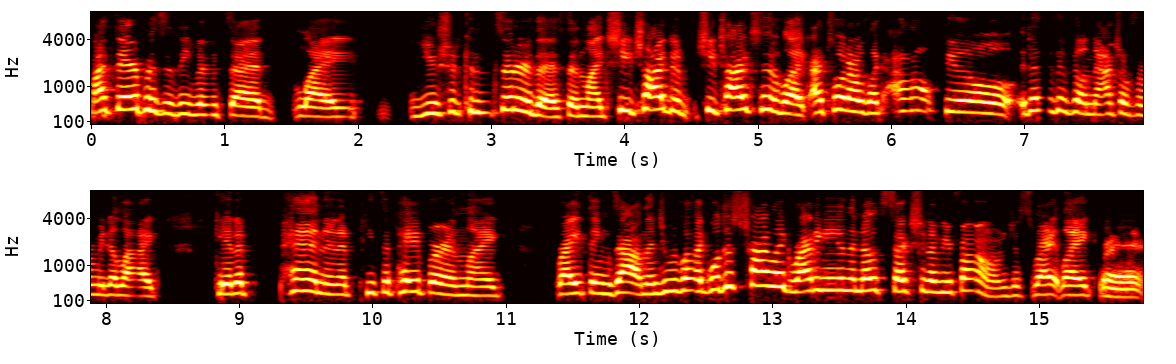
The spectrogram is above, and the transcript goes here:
my therapist has even said like you should consider this and like she tried to she tried to like i told her i was like i don't feel it doesn't feel natural for me to like get a pen and a piece of paper and like write things out. And then she was like well just try like writing it in the notes section of your phone. Just write like right.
